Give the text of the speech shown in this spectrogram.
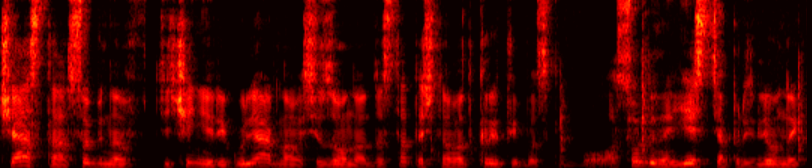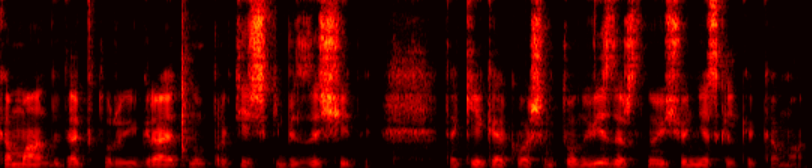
часто, особенно в течение регулярного сезона, достаточно в открытый баскетбол. Особенно есть определенные команды, да, которые играют ну, практически без защиты, такие как Вашингтон Визардс, ну еще несколько команд.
